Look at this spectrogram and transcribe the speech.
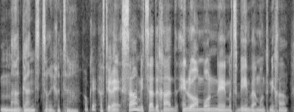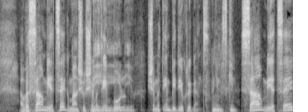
מה גנץ צריך את סער? אוקיי, אז תראה, סער מצד אחד אין לו המון אה, מצביעים והמון תמיכה, אבל סער מייצג משהו שמתאים בול, בדיוק. שמתאים בדיוק לגנץ. אני מסכים. סער מייצג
